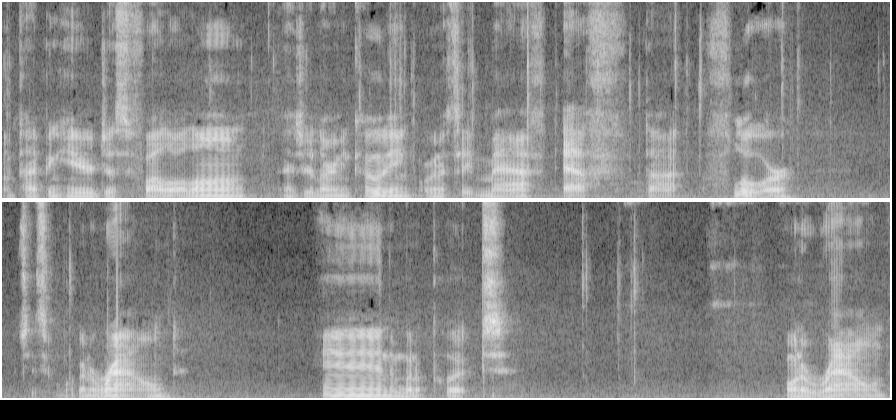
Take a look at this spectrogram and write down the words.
I'm typing here, just follow along as you're learning coding. We're going to say math f dot floor, which is we're going to round, and I'm going to put I want to round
